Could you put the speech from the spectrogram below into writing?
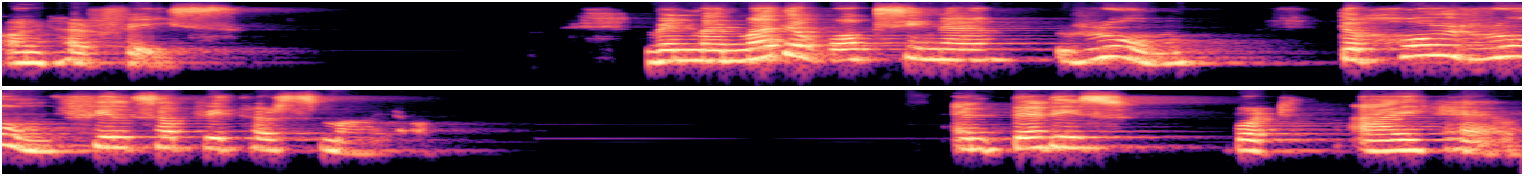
on her face. When my mother walks in a room, the whole room fills up with her smile. And that is what I have.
